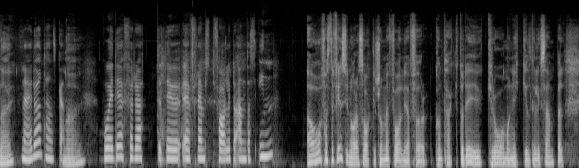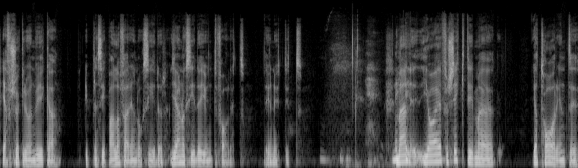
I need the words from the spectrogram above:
Nej, Nej, du har inte handskar. nej. Och är det för att det är främst farligt att andas in? Ja, fast det finns ju några saker som är farliga för kontakt och det är ju krom och nickel till exempel. Jag försöker undvika i princip alla färgande oxider. Järnoxid är ju inte farligt. Det är ju nyttigt. Men jag är försiktig med... Jag tar inte...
